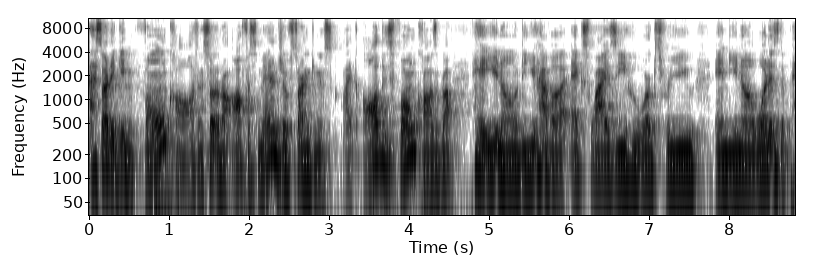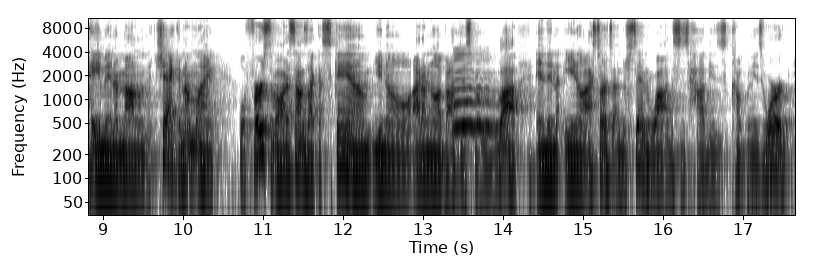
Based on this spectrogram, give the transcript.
I started getting phone calls, and so did our office manager started getting like all these phone calls about, hey, you know, do you have a XYZ who works for you? And, you know, what is the payment amount on the check? And I'm like, well, first of all, it sounds like a scam. You know, I don't know about this, blah, blah, blah, blah. And then, you know, I start to understand, wow, this is how these companies work.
